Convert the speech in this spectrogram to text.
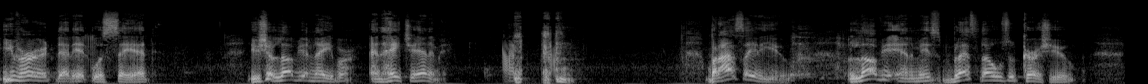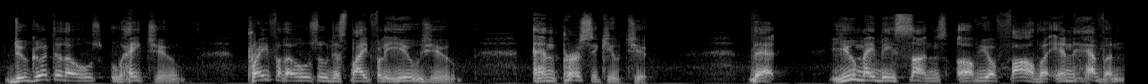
You've heard that it was said, You shall love your neighbor and hate your enemy. but I say to you, love your enemies, bless those who curse you, do good to those who hate you, pray for those who despitefully use you and persecute you, that you may be sons of your Father in heaven,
